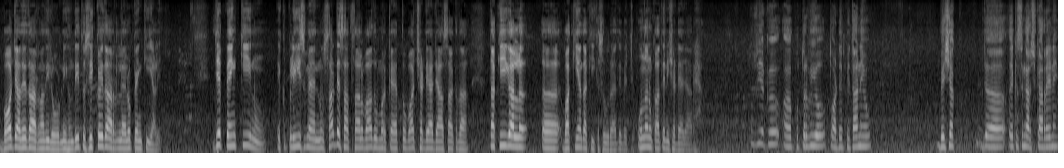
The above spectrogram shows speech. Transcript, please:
ਬਹੁਤ ਜ਼ਿਆਦਾ ਧਾਰਨਾ ਦੀ ਲੋੜ ਨਹੀਂ ਹੁੰਦੀ। ਤੁਸੀਂ ਇੱਕੋ ਹੀ ਧਾਰਨ ਲੈ ਲਓ ਪੈਂਕੀ ਵਾਲੀ। ਜੇ ਪੈਂਕੀ ਨੂੰ ਇੱਕ ਪੁਲਿਸਮੈਨ ਨੂੰ 7.5 ਸਾਲ ਬਾਅਦ ਉਮਰ ਕੈਦ ਤੋਂ ਬਾਅਦ ਛੱਡਿਆ ਜਾ ਸਕਦਾ ਤਾਂ ਕੀ ਗੱਲ ਬਾਕੀਆਂ ਦਾ ਕੀ ਕਸੂਰ ਹੈ ਇਹਦੇ ਵਿੱਚ? ਉਹਨਾਂ ਨੂੰ ਕਾਹਤੇ ਨਹੀਂ ਛੱਡਿਆ ਜਾ ਰਿਹਾ? ਤੁਸੀਂ ਇੱਕ ਪੁੱਤਰ ਵੀ ਹੋ ਤੁਹਾਡੇ ਪਿਤਾ ਨੇ ਹੋ। ਬੇਸ਼ੱਕ ਇੱਕ ਸੰਘਰਸ਼ ਕਰ ਰਹੇ ਨੇ।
